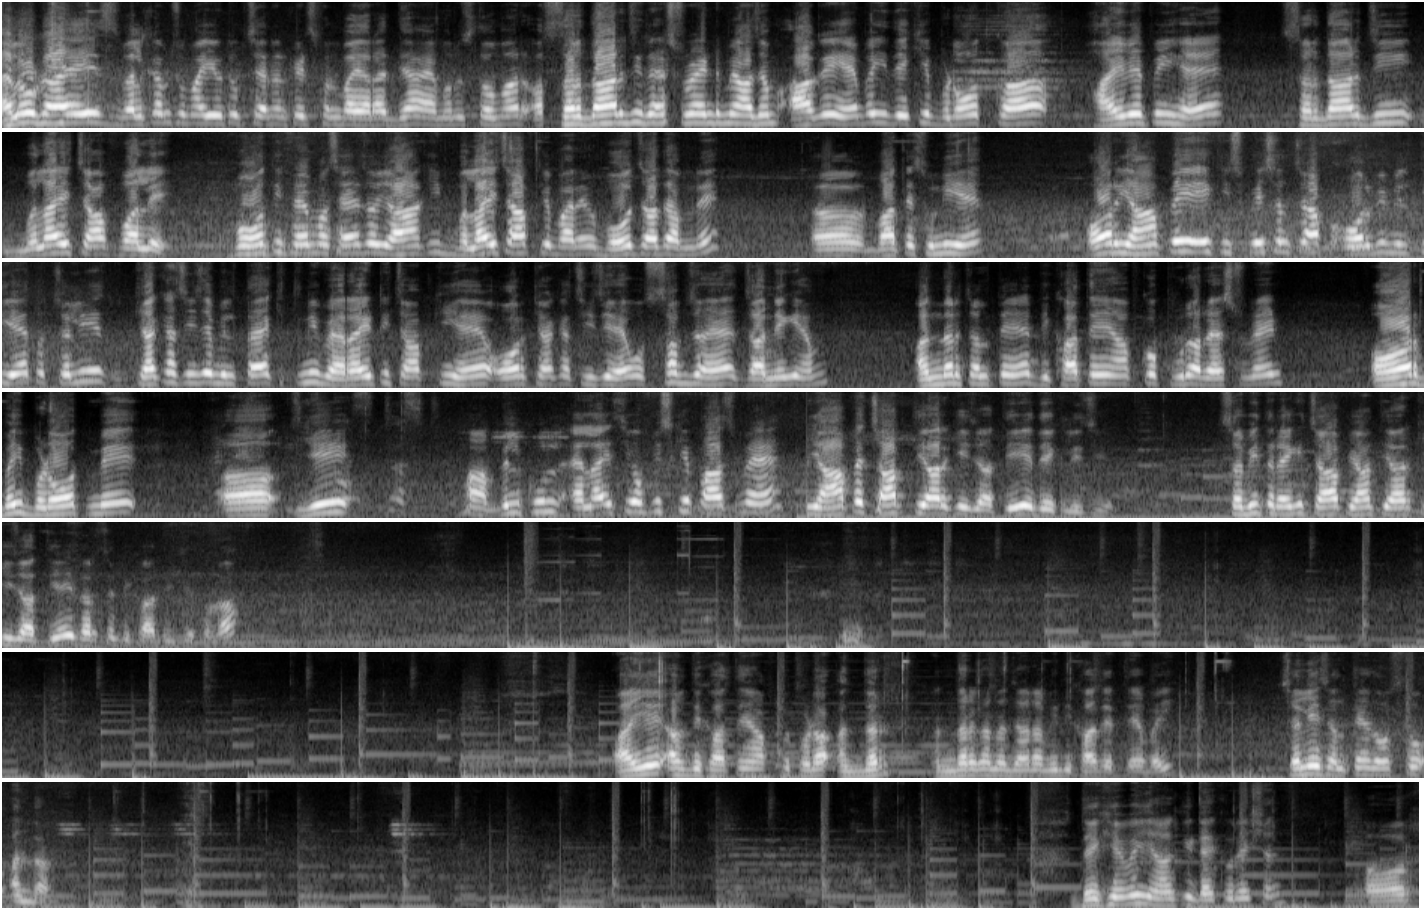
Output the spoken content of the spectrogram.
Hello guys welcome to my YouTube channel kids fun by Aaradhya I Manoj Tomar और सरदार जी रेस्टोरेंट में आज हम आ गए हैं। भाई देखिए बड़ौद का हाईवे पे है सरदार जी मलाई चाप वाले। बहुत ही फ़ेमस है जो यहाँ की मलाई चाप के बारे में बहुत ज़्यादा हमने बातें सुनी है। और यहाँ पे एक स्पेशल चाप और भी मिलती है। तो चलिए क्या क्या चीज़ें मिलता है कितनी वैरायटी चाप की है और क्या क्या चीज़ें है वो सब जो है जानेंगे हम। अंदर चलते हैं दिखाते हैं आपको पूरा रेस्टोरेंट और भाई बड़ौत में आ, ये हाँ बिल्कुल एलआईसी ऑफ़िस के पास में है। यहाँ पे चाप तैयार की जाती है ये देख लीजिए। सभी तरह की चाप यहाँ तैयार की जाती है। इधर से दिखा दीजिए थोड़ा। आइए अब दिखाते हैं आपको थोड़ा अंदर। अंदर का नज़ारा भी दिखा देते हैं भाई। चलिए चलते हैं दोस्तों, अंदर। देखिए भाई, यहाँ की डेकोरेशन और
